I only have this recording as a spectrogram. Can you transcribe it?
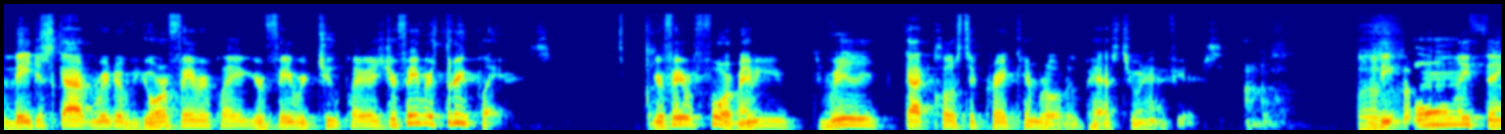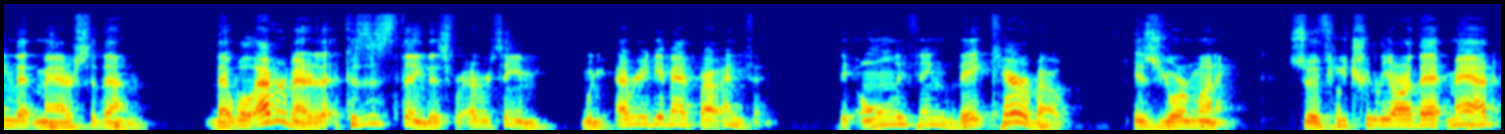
they just got rid of your favorite player, your favorite two players, your favorite three players, your favorite four. Maybe you really got close to Craig Kimbrel over the past two and a half years. The Mhm. only thing that matters to them that will ever matter, that because this is the thing, this is for every team. Whenever you get mad about anything, the only thing they care about is your money. So if you truly are that mad,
